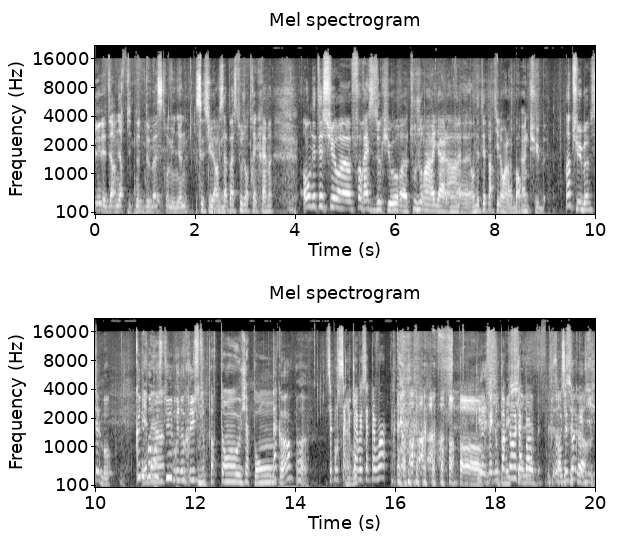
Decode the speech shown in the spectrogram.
oublié les dernières petites notes de basse trop mignonnes. C'est sûr, ça passe toujours très crème. On était sur euh, Forest The Cure, euh, toujours un régal. hein. Euh, on était parti loin là. Bon. Un tube. Un tube, c'est le mot. Que nous Eh ben, proposes-tu, Bruno Crust Nous partons au Japon. D'accord. Oh. C'est pour ça Un que tu avais cette voix. Oh, Il a fait nous partons au Japon. C'est ce toi qui as dit.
